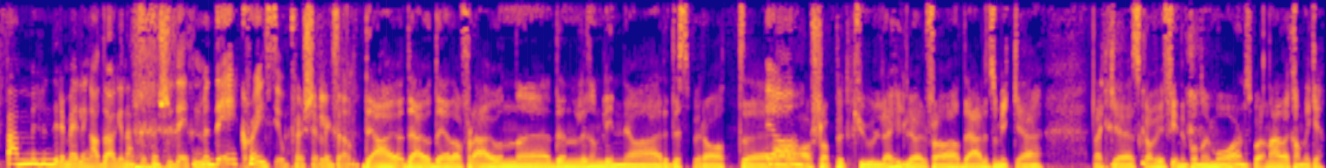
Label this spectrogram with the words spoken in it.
500 meldinger dagen etter første daten, men det er crazy oppførsel, liksom. Det er, jo, det er jo det, da. For det er jo en, eh, den liksom linja er desperat, eh, Ja. avslappet, kul, det er hyggelig å høre fra. Det er liksom ikke ikke, Skal vi finne på noe i morgen? Så bare, nei, det kan vi ikke.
